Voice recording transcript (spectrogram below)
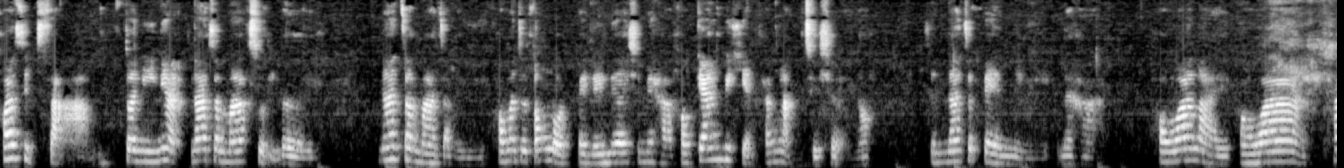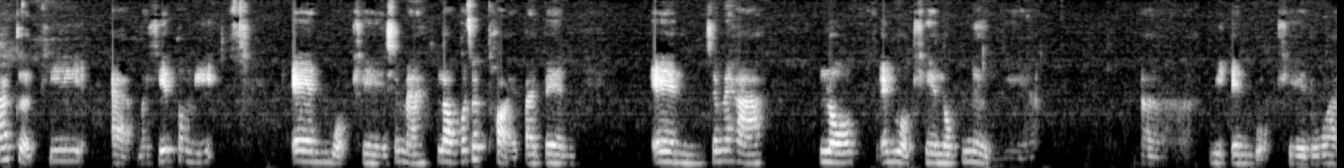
ข้อ 13 ตัวนี้เนี่ยน่าจะมากสุดเลย น่าจะมาจากนี้ เพราะมันจะต้องลดไปเรื่อยๆใช่ไหมคะเขาแกล้งไปเขียนข้างหลังเฉยๆเนาะฉันน่าจะเป็นอย่างนี้นะคะ เพราะว่าอะไร เพราะว่าถ้าเกิดพี่แอบมาคิดตรงนี้ n บวก k ใช่ไหมเราก็จะถอยไปเป็น n ใช่ไหมคะ ลบ n บวก k ลบหนึ่งอย่างเงี้ยมี n บวก k ด้วย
